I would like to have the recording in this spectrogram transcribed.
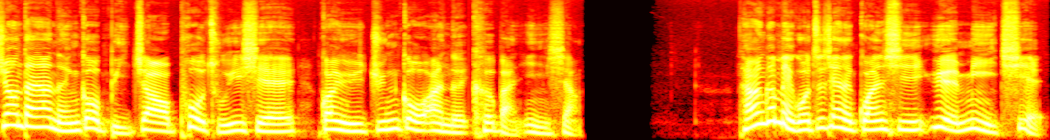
希望大家能够比较破除一些关于军购案的刻板印象。台湾跟美国之间的关系越密切，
